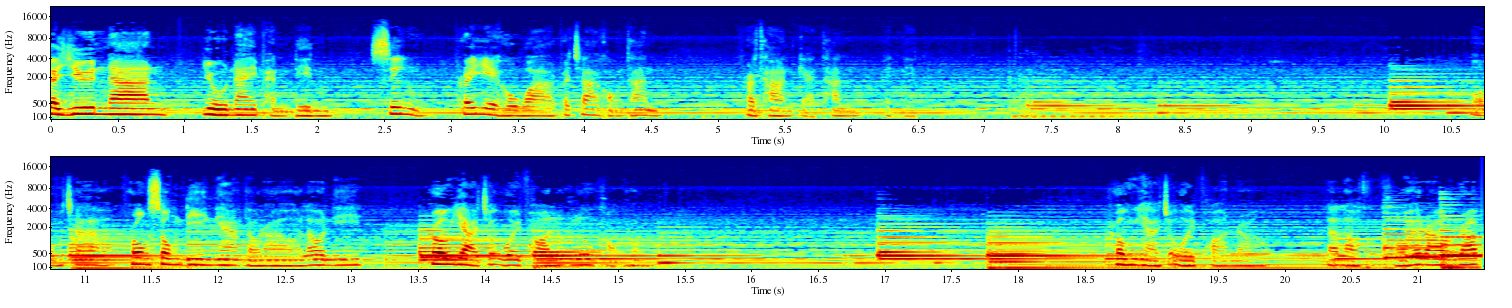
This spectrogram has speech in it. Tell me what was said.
จะยืนนานอยู่ในแผ่นดิน ซึ่งพระเยโฮวาห์พระเจ้าของท่านประทานแก่ท่านเป็นนิจโอ้พระเจ้าพระองค์ทรงดีงามต่อเรา แล้ววันนี้พระองค์อยากจะอวยพรลูกๆของ ระองค์พระองค์อยากจะอวยพรเรา และเราขอให้เรารับ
